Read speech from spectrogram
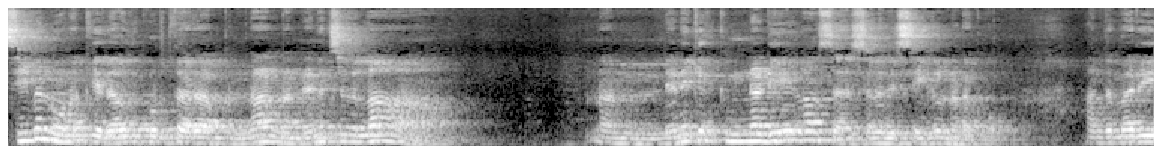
சிவன் உனக்கு ஏதாவது கொடுத்தாரு அப்படின்னா நான் நினைச்சதெல்லாம் நான் நினைக்கிறதுக்கு முன்னாடியேலாம் ச சில விஷயங்கள் நடக்கும். அந்த மாதிரி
